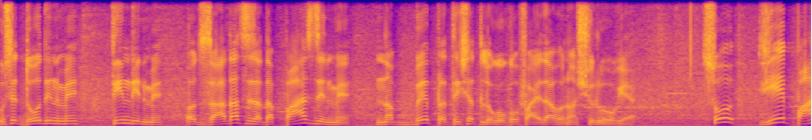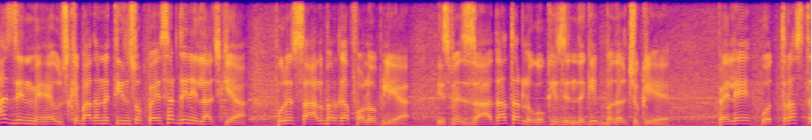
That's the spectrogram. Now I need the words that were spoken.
उसे दो दिन में तीन दिन में और ज़्यादा से ज़्यादा पाँच दिन में नब्बे प्रतिशत लोगों को फ़ायदा होना शुरू हो गया। सो so, ये पाँच दिन में है उसके बाद हमने तीन सौ पैंसठ दिन इलाज किया पूरे साल भर का फॉलोअप लिया। इसमें ज़्यादातर लोगों की ज़िंदगी बदल चुकी है। पहले वो त्रस्त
